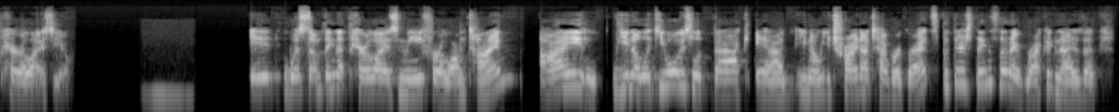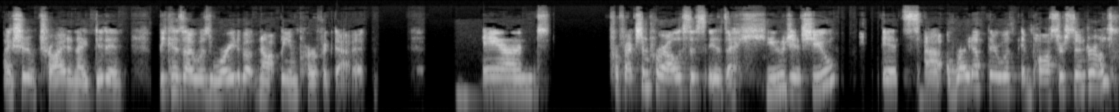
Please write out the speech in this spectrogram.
paralyze you. It was something that paralyzed me for a long time. I, you know, like you always look back and, you know, you try not to have regrets, but there's things that I recognize that I should have tried and I didn't because I was worried about not being perfect at it. Mm-hmm. And perfection paralysis is a huge issue. It's uh, right up there with imposter syndrome.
